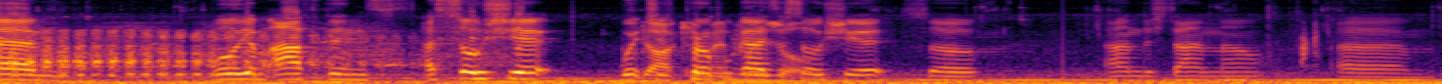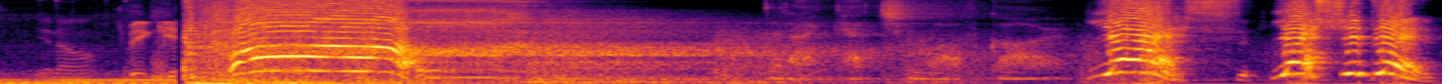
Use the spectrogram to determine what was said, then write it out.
Um, William Afton's associate, which is Purple Guy's result. associate. So I understand now. Um, you know. Begin. Ah! Did I catch you off guard? Yes! Yes, you did!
